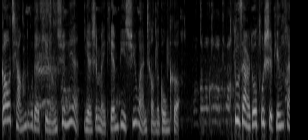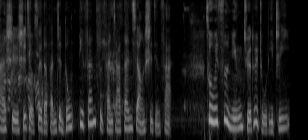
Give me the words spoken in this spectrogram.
高强度的体能训练也是每天必须完成的功课。杜塞尔多夫世乒赛是十九岁的樊振东第三次参加单项世锦赛。作为四名绝对主力之一，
